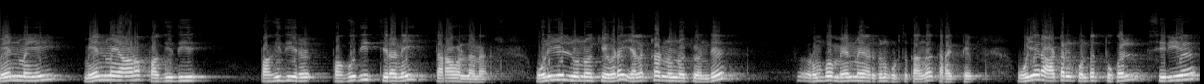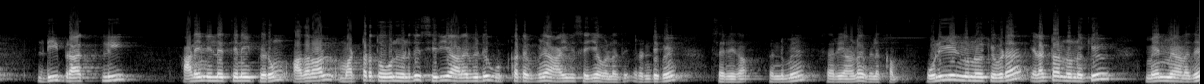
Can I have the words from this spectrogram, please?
மேன்மையை மேன்மையான பகுதி பகுதி பகுதி திறனை தரவல்லன. ஒளியியல் நுண்ணோக்கியை விட எலக்ட்ரான் நுண்ணோக்கி வந்து ரொம்ப மேன்மையாக இருக்குன்னு கொடுத்துருக்காங்க. கரெக்டு உயர் ஆற்றல் கொண்ட துகள் சிறிய டி பிராக்லி அலைநிலத்தினை பெறும். அதனால் மற்ற துகள்களது சிறிய அளவீடு உட்கட்டமைப்பினை ஆய்வு செய்ய வல்லது. ரெண்டுமே சரிதான். ரெண்டுமே சரியான விளக்கம். ஒளியியல் நுண்ணோக்கியை விட எலக்ட்ரான் நுண்ணோக்கி மேன்மையானது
